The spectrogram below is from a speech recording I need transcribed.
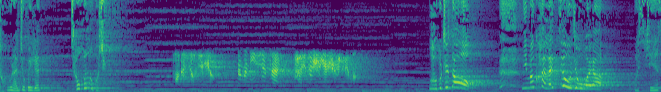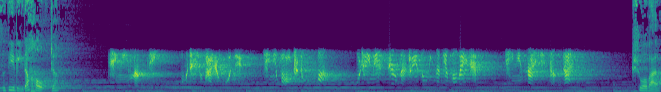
突然就被人敲昏了过去。好的，肖先生。那么您现在还在实验室里面吗？我不知道，你们快来救救我呀！我歇斯底里的吼着。说完，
